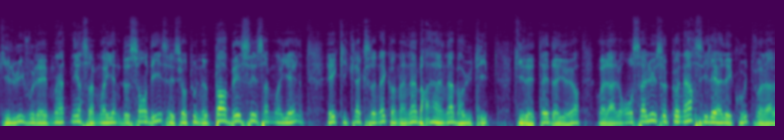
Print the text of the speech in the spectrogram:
qui lui voulait maintenir sa moyenne de 110 et surtout ne pas baisser sa moyenne et qui klaxonnait comme un, un abruti qu'il d'ailleurs. Voilà, alors on salue ce connard s'il est à l'écoute, voilà,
